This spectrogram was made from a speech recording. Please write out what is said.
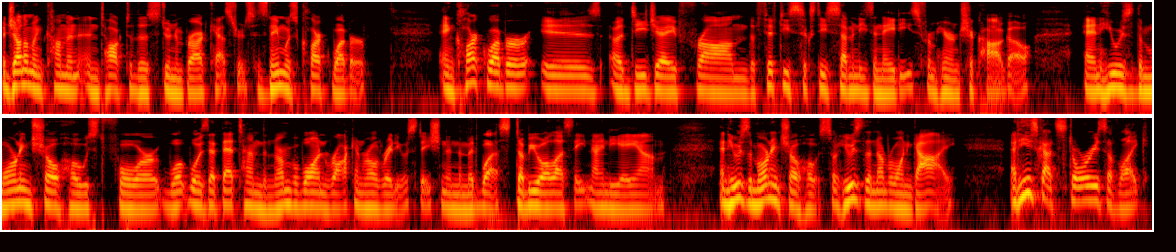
a gentleman come in and talk to the student broadcasters. His name was Clark Weber. And Clark Weber is a DJ from the 50s, 60s, 70s, and 80s from here in Chicago. And he was the morning show host for what was at that time the number one rock and roll radio station in the Midwest, WLS 890 AM. And he was the morning show host, so he was the number one guy. And he's got stories of like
